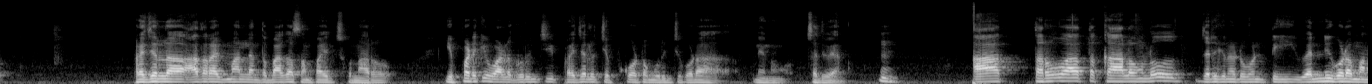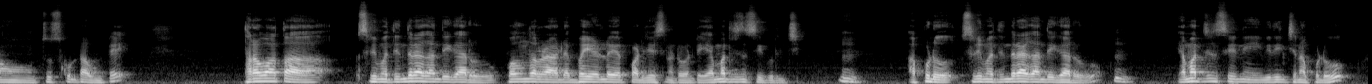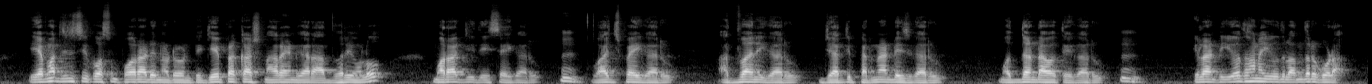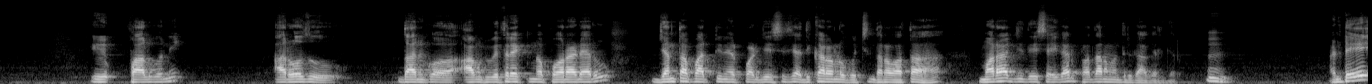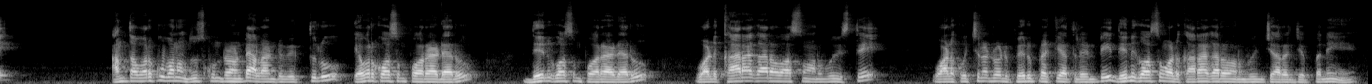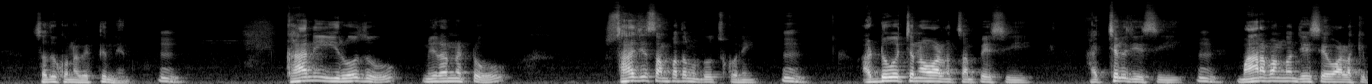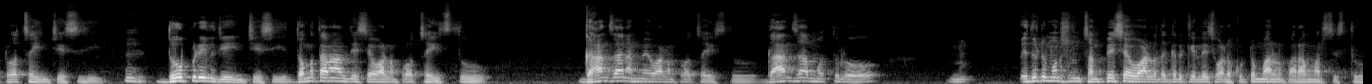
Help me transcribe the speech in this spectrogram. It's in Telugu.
ప్రజల ఆదరాభిమానులు ఎంత బాగా సంపాదించుకున్నారో ఇప్పటికీ వాళ్ళ గురించి ప్రజలు చెప్పుకోవటం గురించి కూడా నేను చదివాను. ఆ తర్వాత కాలంలో జరిగినటువంటి ఇవన్నీ కూడా మనం చూసుకుంటా ఉంటే తర్వాత శ్రీమతి ఇందిరాగాంధీ గారు పంతొమ్మిది వందల డెబ్భై ఏడులో ఏర్పాటు చేసినటువంటి ఎమర్జెన్సీ గురించి అప్పుడు శ్రీమతి ఇందిరాగాంధీ గారు ఎమర్జెన్సీని విధించినప్పుడు ఎమర్జెన్సీ కోసం పోరాడినటువంటి జయప్రకాష్ నారాయణ గారి ఆధ్వర్యంలో మొరార్జీ దేశాయ్ గారు వాజ్పేయి గారు అద్వానీ గారు జార్జి ఫెర్నాండేజ్ గారు మొద్దండావతే గారు ఇలాంటి యోధాన యోధులందరూ కూడా పాల్గొని ఆ రోజు దానికి ఆమెకు వ్యతిరేకంగా పోరాడారు. జనతా పార్టీని ఏర్పాటు చేసేసి అధికారంలోకి వచ్చిన తర్వాత మొరార్జీ దేశాయ్ గారు ప్రధానమంత్రి కాగలిగారు అంటే అంతవరకు మనం చూసుకుంటామంటే అలాంటి వ్యక్తులు ఎవరి కోసం పోరాడారు? దేనికోసం పోరాడారు? వాళ్ళు కారాగార వాసం అనుభవిస్తే వాళ్ళకు వచ్చినటువంటి పేరు ప్రఖ్యాతులు ఏంటి? దేనికోసం వాళ్ళు కారాగారం అనుభవించారని చెప్పని చదువుకున్న వ్యక్తిని నేను. కానీ ఈరోజు మీరన్నట్టు సహజ సంపదను దోచుకొని అడ్డు వచ్చిన వాళ్ళని చంపేసి హత్యలు చేసి మానభంగం చేసే వాళ్ళకి ప్రోత్సహించేసి దోపిడీలు చేయించేసి దొంగతనాలు చేసే వాళ్ళని ప్రోత్సహిస్తూ గాంజాని అమ్మే వాళ్ళని ప్రోత్సహిస్తూ గాంజా మత్తులో ఎదుటి మనుషులను చంపేసే వాళ్ళ దగ్గరికి వెళ్ళేసి వాళ్ళ కుటుంబాలను పరామర్శిస్తూ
